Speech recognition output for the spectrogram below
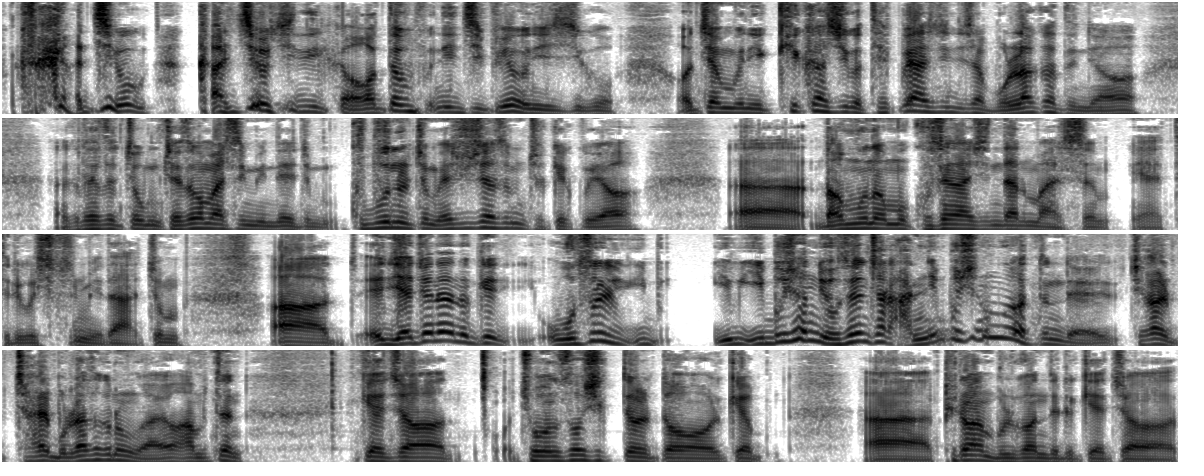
같이, 오, 같이 오시니까 어떤 분이 집배원이시고 어떤 분이 퀵하시고 택배 하시는지 잘 몰랐거든요. 아, 그래서 좀 죄송한 말씀인데 좀 구분을 좀 해주셨으면 좋겠고요. 아, 너무 너무 고생하신다는 말씀 예, 드리고 싶습니다. 좀, 아, 예전에는 이렇게 옷을 입, 입으셨는데 요새는 잘 안 입으시는 것 같은데 제가 잘 몰라서 그런가요? 아무튼 이렇게 저 좋은 소식들도 이렇게 아, 필요한 물건들 이렇게 저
